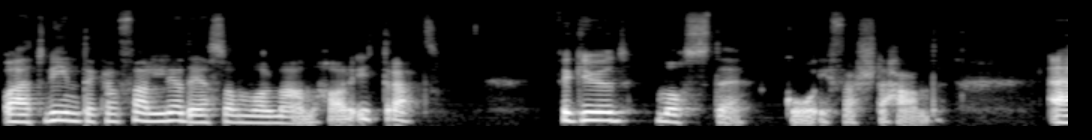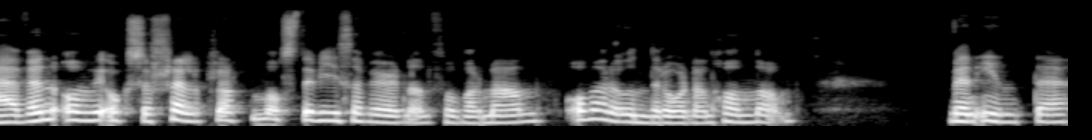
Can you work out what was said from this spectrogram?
och att vi inte kan följa det som vår man har yttrat. För Gud måste gå i första hand. Även om vi också självklart måste visa vördnad för vår man och vara underordnad honom. Men inte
